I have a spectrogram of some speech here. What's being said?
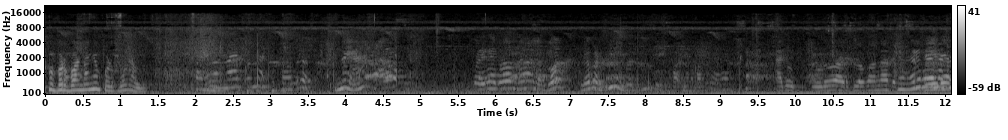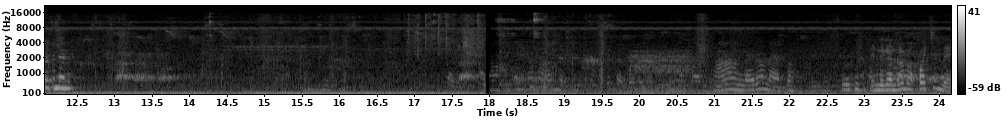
కొబ్బరి బొండంగా పడిపోగలదు ఎన్ని గంటల మొక్క వచ్చింది.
